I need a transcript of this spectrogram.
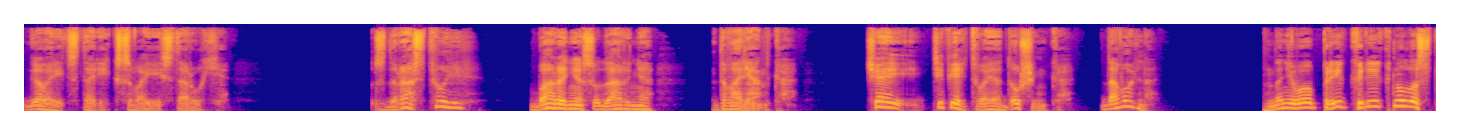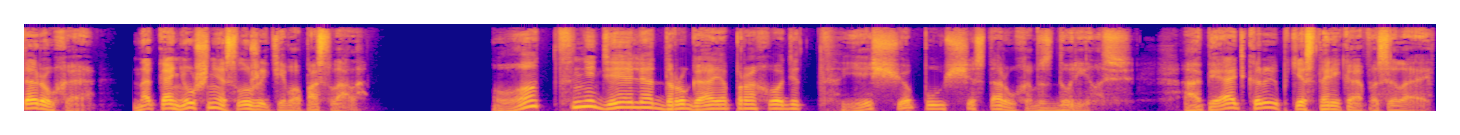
Говорит старик своей старухе. — Здравствуй, барыня сударня, дворянка. — Чай теперь твоя душенька довольна? На него прикрикнула старуха. На конюшне служить его послала. Вот неделя другая проходит, еще пуще старуха вздурилась. Опять к рыбке старика посылает.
